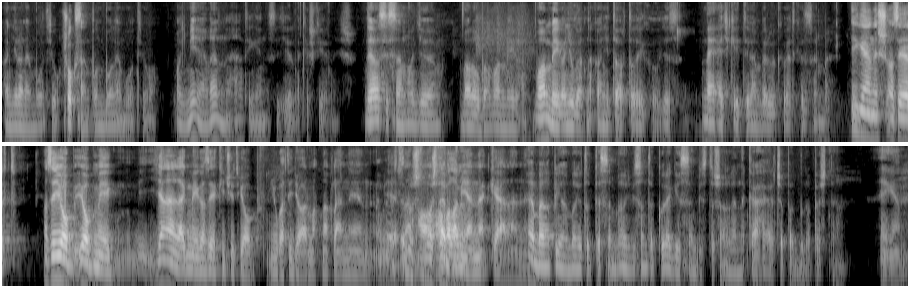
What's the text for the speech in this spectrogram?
Annyira nem volt jó. Sok szempontból nem volt jó. Hogy milyen lenne? Hát igen, ez egy érdekes kérdés. De azt hiszem, hogy valóban van még, van még a nyugatnak annyi tartaléka, hogy ez ne egy-két éven belül következzen be. Igen, és azért, azért jobb, jobb még, jelenleg még azért kicsit jobb nyugati gyarmatnak lenni, én úgy érzem, most, ha, most ha valamilyennek kell lenni. Ebben a pillanatban jutott eszembe, hogy viszont akkor egészen biztosan lenne KHL csapat Budapesten. Igen.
